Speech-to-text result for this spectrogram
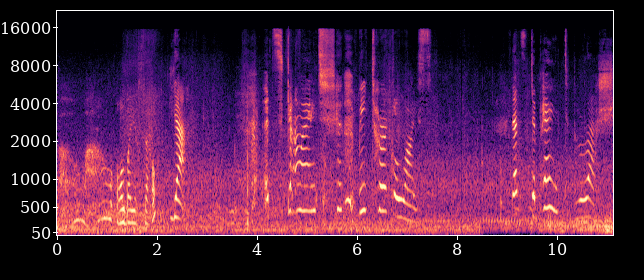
Oh wow, all by yourself? Yeah. It's going to be turquoise. That's the paint brush.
